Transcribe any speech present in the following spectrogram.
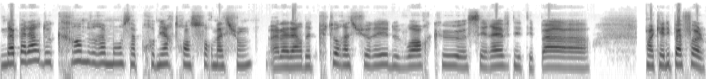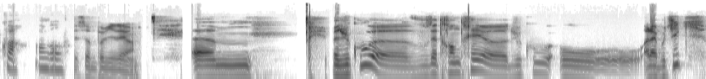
n'a pas l'air de craindre vraiment sa première transformation. Elle a l'air d'être plutôt rassurée de voir que ses rêves n'étaient pas. Enfin, qu'elle est pas folle, quoi, en gros. C'est ça un peu l'idée. Euh, Bah, du coup, vous êtes rentré du coup au... à la boutique.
